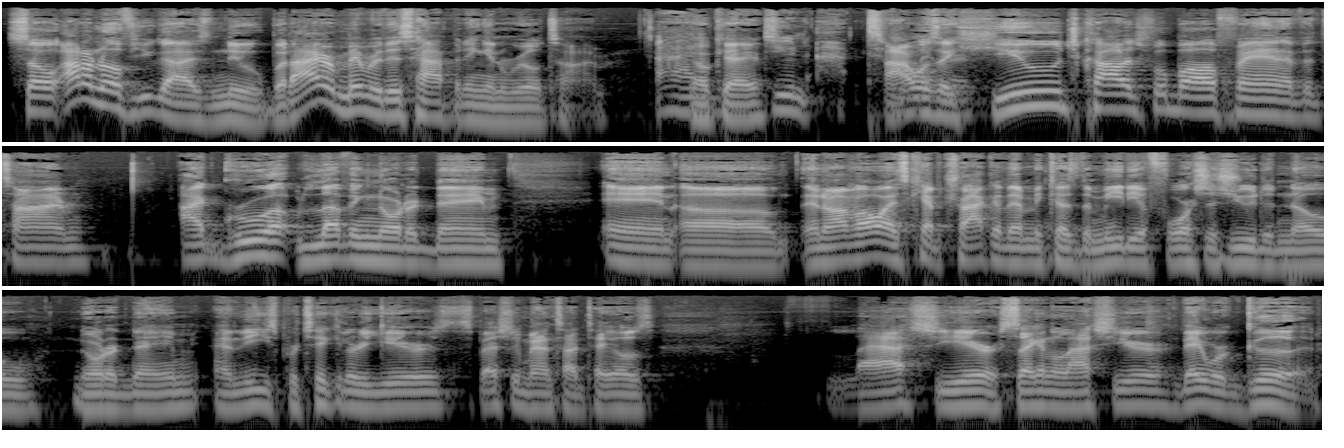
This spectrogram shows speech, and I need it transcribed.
So I don't know if you guys knew, but I remember this happening in real time. I okay. do not. I was a remember. huge college football fan at the time. I grew up loving Notre Dame, and uh, and I've always kept track of them because the media forces you to know Notre Dame. And these particular years, especially Manti Te'o's last year, second to last year, they were good,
